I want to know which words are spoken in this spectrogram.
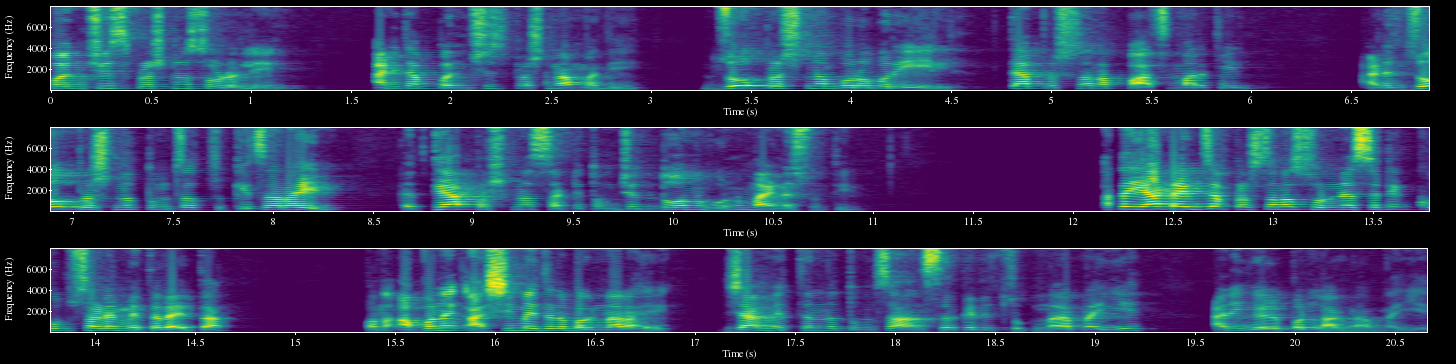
पंचवीस प्रश्न सोडले आणि त्या पंचवीस प्रश्नामध्ये जो प्रश्न बरोबर येईल त्या प्रश्नाला पाच मार्क येईल. आणि जो प्रश्न तुमचा चुकीचा राहील तर त्या प्रश्नासाठी तुमचे दोन गुण मायनस होतील. आता या टाईपच्या प्रश्नाला सोडण्यासाठी खूप साऱ्या मेथड आहेत पण आपण एक अशी मेथड बघणार आहे ज्या मेथडनं तुमचा आन्सर कधी चुकणार नाहीये आणि वेळ पण लागणार नाहीये.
